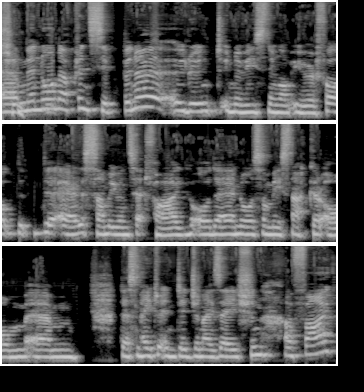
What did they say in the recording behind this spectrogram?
Eh, men noen av prinsippene rundt undervisning om urfolk det er det samme uansett fag. Og det er noe som vi snakker om um, det som heter indigenization av fag,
